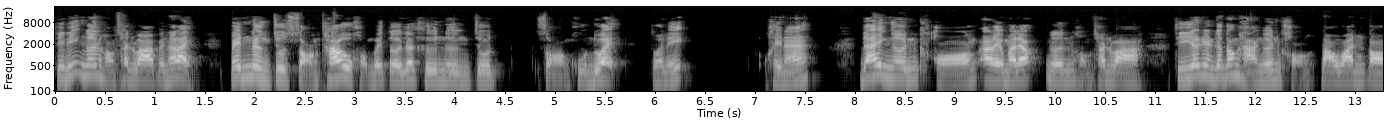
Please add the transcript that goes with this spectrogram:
ทีนี้เงินของธันวาเป็นเท่าไหร่ เป็น 1.2 เท่าของใบเตยก็คือ 1.2 คูณด้วย ตัวนี้ โอเคนะ ได้เงินของอะไรมาแล้วเงินของธันวา ทีนี้นักเรียนก็ต้องหาเงินของตะวันต่อ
